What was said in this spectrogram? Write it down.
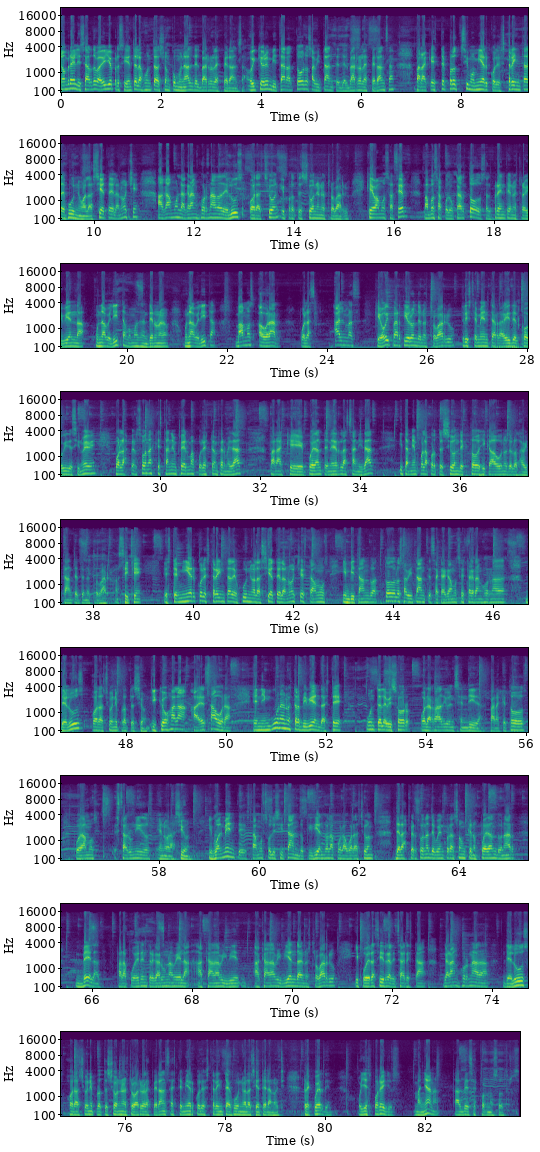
nombre es Elizardo Badillo, presidente de la Junta de Acción Comunal del Barrio La Esperanza. Hoy quiero invitar a todos los habitantes del Barrio La Esperanza para que este próximo miércoles 30 de junio a las 7 de la noche hagamos la gran jornada de luz, oración y protección en nuestro barrio. ¿Qué vamos a hacer? Vamos a colocar todos al frente de nuestra vivienda una velita, vamos a encender una, una velita, vamos a orar por las almas que hoy partieron de nuestro barrio tristemente a raíz del COVID-19, por las personas que están enfermas por esta enfermedad, para que puedan tener la sanidad y también por la protección de todos y cada uno de los habitantes de nuestro barrio. Así que este miércoles 30 de junio a las 7 de la noche estamos invitando a todos los habitantes a que hagamos esta gran jornada de luz, oración y protección. Y que ojalá a esa hora en ninguna de nuestras viviendas esté un televisor o la radio encendida para que todos podamos estar unidos en oración. Igualmente estamos solicitando, pidiendo la colaboración de las personas de buen corazón que nos puedan donar velas para poder entregar una vela a cada, a cada vivienda de nuestro barrio y poder así realizar esta gran jornada de luz, oración y protección en nuestro barrio La Esperanza este miércoles 30 de junio a las 7 de la noche. Recuerden, hoy es por ellos, mañana tal vez es por nosotros.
